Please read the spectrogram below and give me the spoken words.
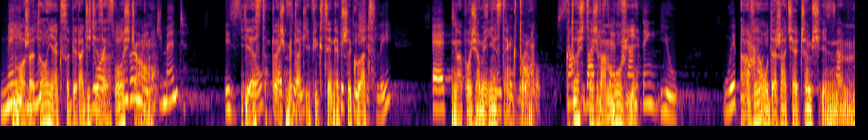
Może to, jak sobie radzicie ze złością, jest, weźmy taki fikcyjny przykład, na poziomie instynktu. Ktoś coś wam mówi, a wy uderzacie czymś innym.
